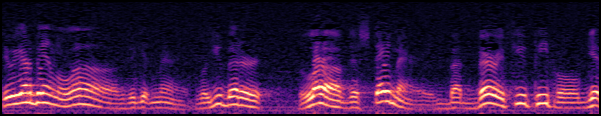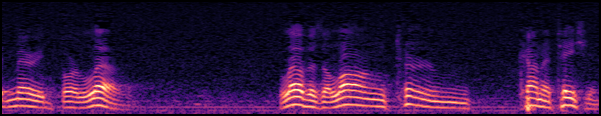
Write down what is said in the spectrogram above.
See, we got to be in love to get married. Well, you better love to stay married, but very few people get married for love. Love is a long-term connotation.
